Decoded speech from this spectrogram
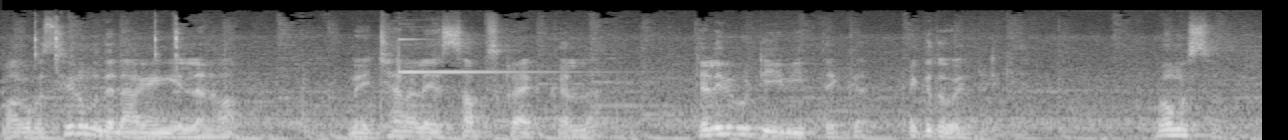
මම ඔබ සියලුම දෙනාගෙන් ඉල්ලනවා මේ channel එක subscribe කරලා ටෙලිවිව් TVත් එක්ක එකතු වෙන්න කියලා. බොහොම ස්තුතියි.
